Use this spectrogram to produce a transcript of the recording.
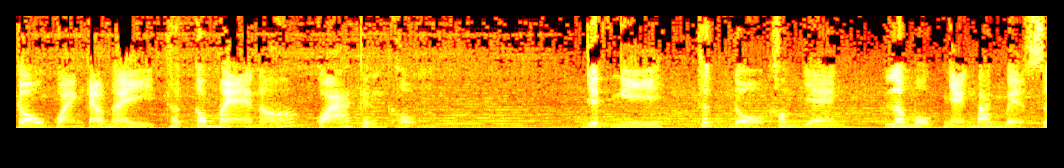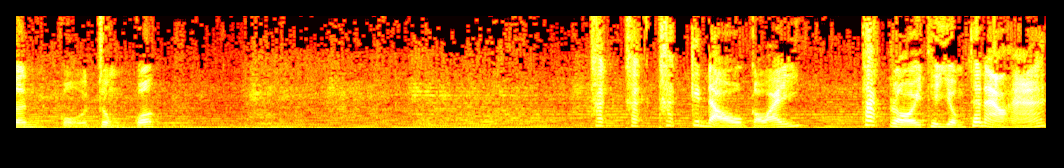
Cầu quảng cáo này thật có mẹ nó quá kinh khủng. Dịch nghĩa thức độ không gian là một nhãn băng vệ sinh của Trung Quốc. Thắt thắt thắt cái đầu cậu ấy. Thắt rồi thì dùng thế nào hả?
